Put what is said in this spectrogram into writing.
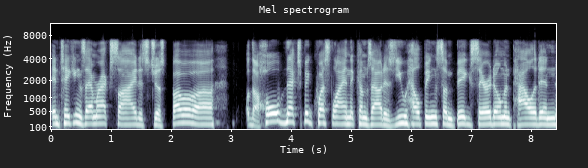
in taking Zamorak's side. It's just blah blah blah. The whole next big quest line that comes out is you helping some big Saradomin paladin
